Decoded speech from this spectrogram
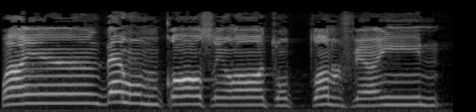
وَعِندَهُمْ قَاصِرَاتُ الطَّرْفِ عِينٌ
